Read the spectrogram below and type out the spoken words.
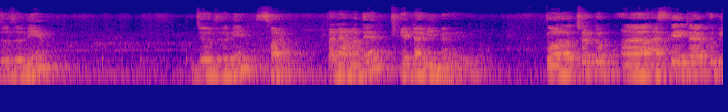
যোজনী যোজনী ছয়। তাহলে আমাদের এটা নির্ণয় হয়ে তো আজকে এটা খুবই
